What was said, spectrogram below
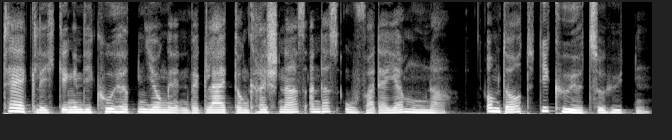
Täglich gingen die Kuhhirtenjungen in Begleitung Krishnas an das Ufer der Yamuna, um dort die Kühe zu hüten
